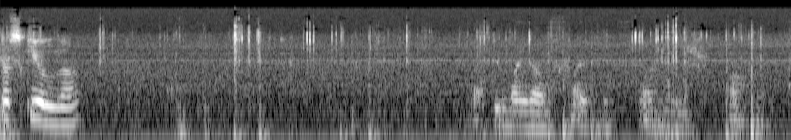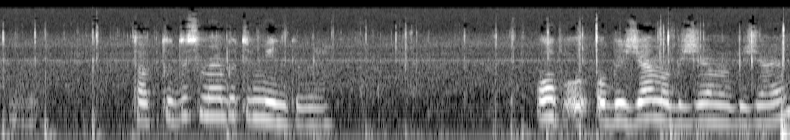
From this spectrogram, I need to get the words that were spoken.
Типа скіл, да? Ти файна. Так, тут десь має бути мінки вже. Оп, об'їжджаємо, об'їжджаємо, об'їжджаємо.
